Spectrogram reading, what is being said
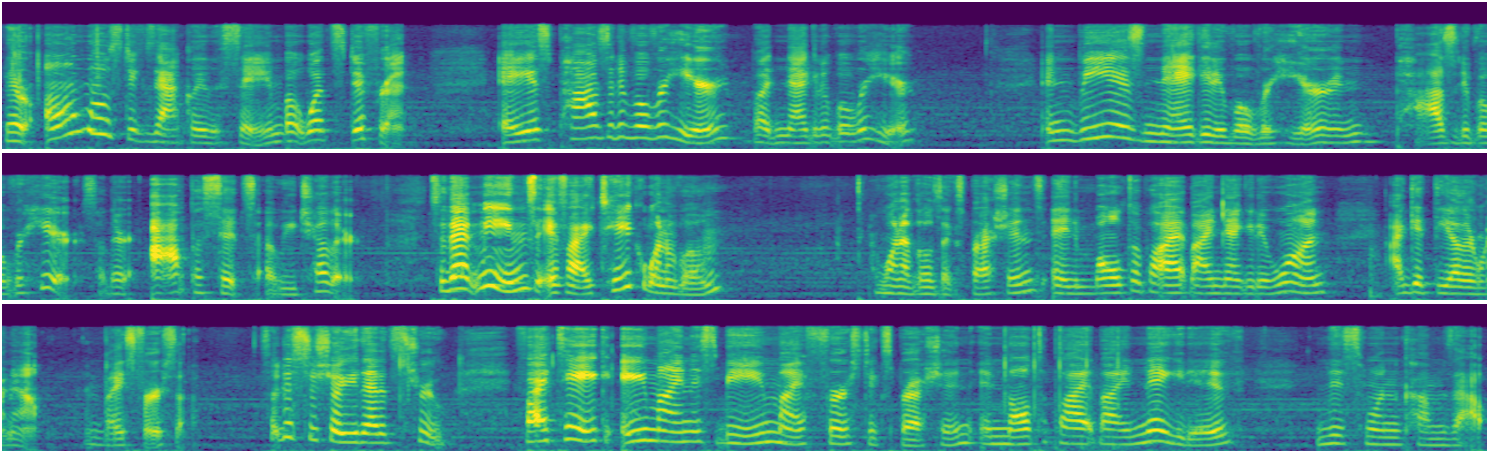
They're almost exactly the same, but what's different? A is positive over here, but negative over here. And B is negative over here and positive over here. So they're opposites of each other. So that means if I take one of them, one of those expressions, and multiply it by negative 1, I get the other one out, and vice versa. So just to show you that it's true. If I take a minus b, my first expression, and multiply it by a negative, this one comes out.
